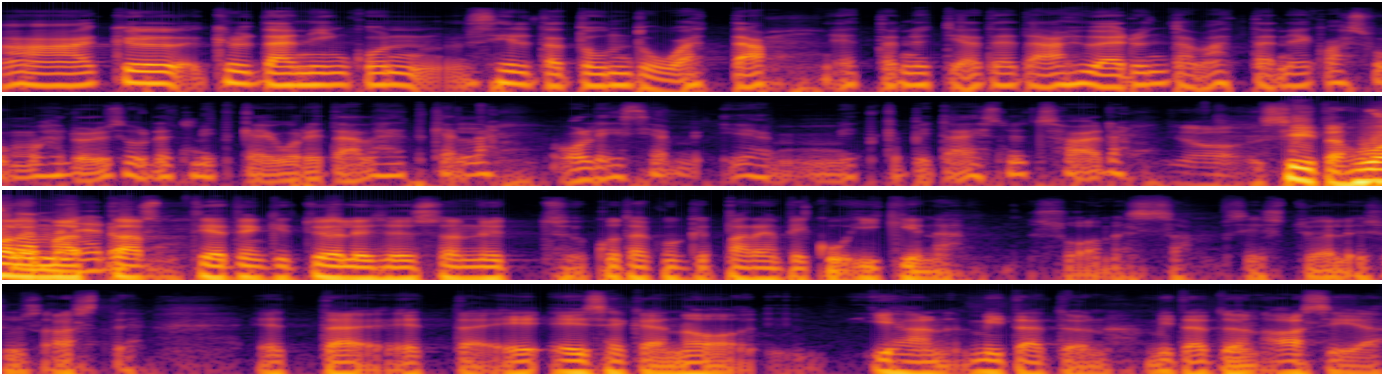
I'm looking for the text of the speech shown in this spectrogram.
äh, kyllä, kyllä tämä niin kuin siltä tuntuu, että, että nyt jätetään hyödyntämättä ne kasvumahdollisuudet, mitkä juuri tällä hetkellä olisi ja, ja mitkä pitäisi nyt saada. Joo, siitä huolimatta tietenkin työllisyys on nyt kutakuinkin parempi kuin ikinä Suomessa, siis työllisyysaste, että, että ei, ei sekään ole ihan mitätön, mitätön asia.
